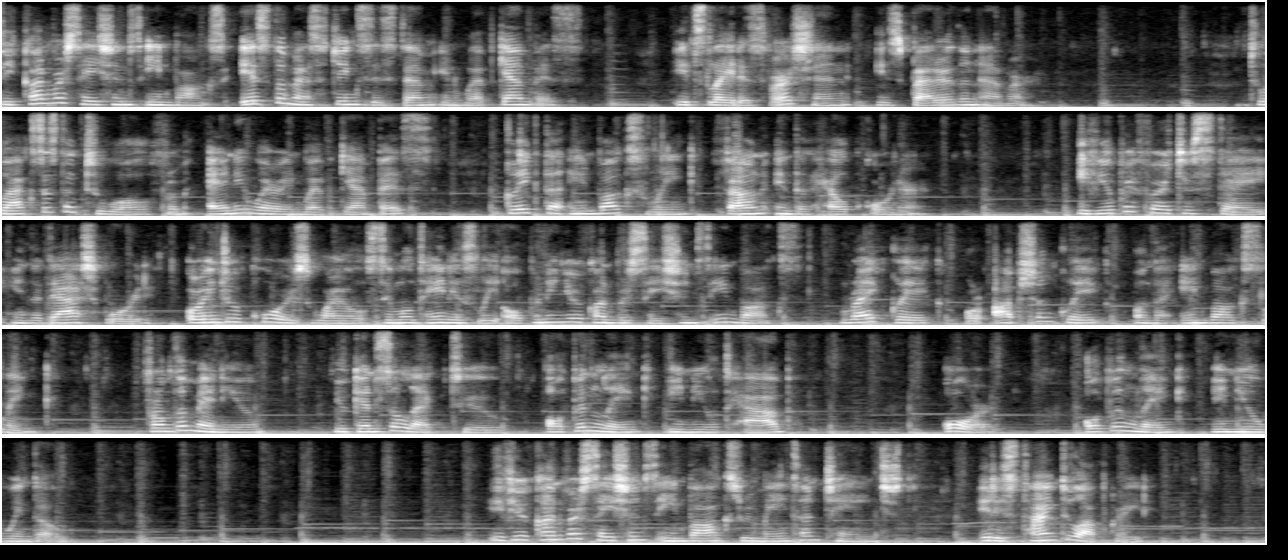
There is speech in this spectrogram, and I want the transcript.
The Conversations inbox is the messaging system in WebCampus. Its latest version is better than ever. To access the tool from anywhere in WebCampus, click the inbox link found in the Help corner. If you prefer to stay in the dashboard or in your course while simultaneously opening your Conversations inbox, right-click or option-click on the inbox link. From the menu, you can select to Open link in new tab or Open link in new window. If your Conversations inbox remains unchanged, it is time to upgrade.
